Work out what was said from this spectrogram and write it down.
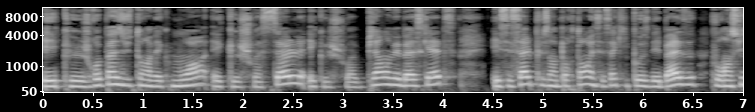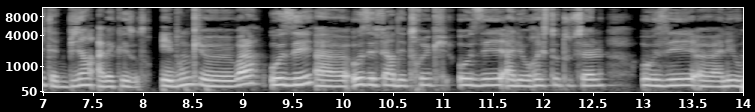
et que je repasse du temps avec moi et que je sois seule et que je sois bien dans mes baskets et c'est ça le plus important et c'est ça qui pose les bases pour ensuite être bien avec les autres. Et donc euh, voilà, oser, euh, oser faire des trucs, oser aller au resto toute seule, oser euh, aller au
